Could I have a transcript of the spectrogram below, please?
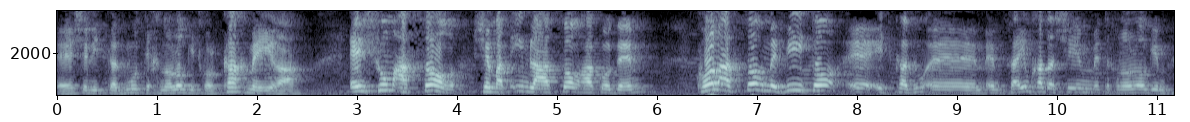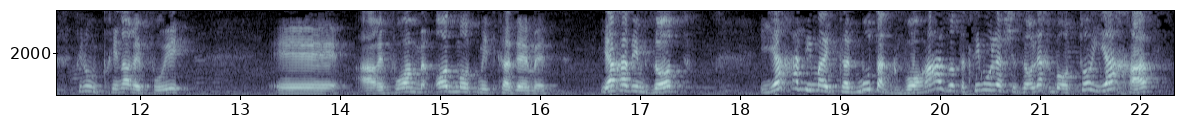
אה, של התקדמות טכנולוגית כל כך מהירה. אין שום עשור שמתאים לעשור הקודם. כל עשור מביא איתו אה. אה, אמצעים חדשים טכנולוגיים, אפילו מבחינה רפואית. הרפואה מאוד מאוד מתקדמת. יחד עם זאת, יחד עם ההתקדמות הגבוהה הזאת, תשימו לב שזה הולך באותו יחס,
